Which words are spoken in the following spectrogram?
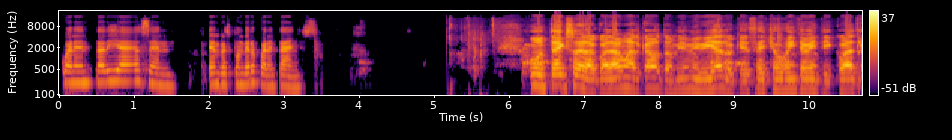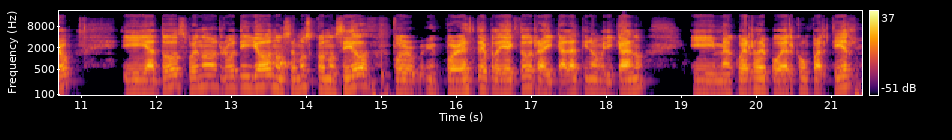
40 días en, en responder o 40 años. Un texto de la cual ha marcado también mi vida, lo que es Hechos 2024. Y a todos, bueno, Ruth y yo nos hemos conocido por, por este proyecto radical latinoamericano y me acuerdo de poder compartir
